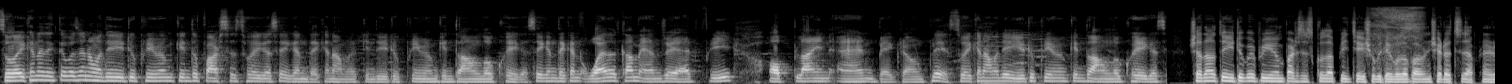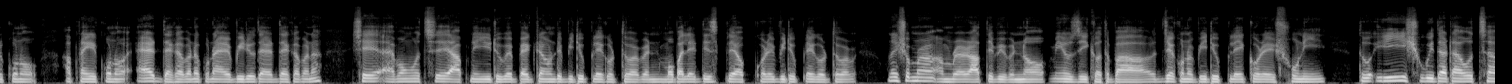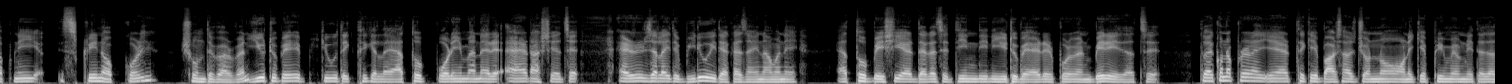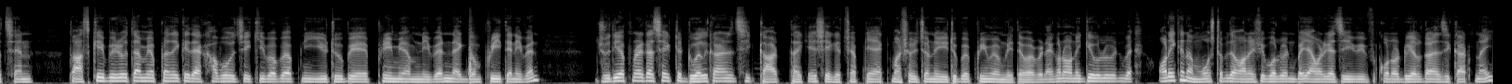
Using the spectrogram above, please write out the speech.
So এখানে দেখতে পাচ্ছেন আমাদের ইউটিউব প্রিমিয়াম কিন্তু পার্সেস হয়ে গেছে। এখানে দেখেন আমার কিন্তু ইউটিউব প্রিমিয়াম কিন্তু আনলক হয়ে গেছে। এখানে দেখেন welcome enjoy ad free offline and background play so এখানে আমাদের ইউটিউব প্রিমিয়াম কিন্তু আনলক হয়ে গেছে। সাধারণত ইউটিউবের প্রিমিয়াম পার্সেস করলে আপনি যে সুবিধাগুলো পাবেন সেটা হচ্ছে আপনার কোনো, আপনাকে কোনো অ্যাড দেখাবে না, কোনো ভিডিওতে অ্যাড দেখাবে না। সে এবং হচ্ছে আপনি ইউটিউবে ব্যাকগ্রাউন্ডে ভিডিও প্লে করতে পারবেন মোবাইলের ডিসপ্লে অফ করে ভিডিও প্লে করতে পারবেন। অনেক সময় আমরা রাতে বিভিন্ন মিউজিক অথবা যে কোনো ভিডিও প্লে করে শুনি। তো এই সুবিধাটা হচ্ছে আপনি স্ক্রিন অফ করে শুনতে পারবেন। ইউটিউবে ভিডিও দেখতে গেলে এত পরিমাণের অ্যাড আসে যে অ্যাডের জ্বালাইতে ভিডিওই দেখা যায় না। মানে এত বেশি অ্যাড দেখাচ্ছে দিন দিন ইউটিউবে অ্যাডের পরিমাণ বেড়ে যাচ্ছে। তো এখন আপনারা এই অ্যাড থেকে বাসার জন্য অনেকে প্রিমিয়াম নিতে যাচ্ছেন। তো আজকের ভিডিওতে আমি আপনাদেরকে দেখাবো যে কীভাবে আপনি ইউটিউবে প্রিমিয়াম নেবেন একদম ফ্রিতে নেবেন। যদি আপনার কাছে একটা ডুয়েল কারেন্সি কার্ড থাকে, সেক্ষেত্রে আপনি এক মাসের জন্য ইউটিউবে প্রিমিয়াম নিতে পারবেন। এখন অনেকে বলবেন, ভাই, অনেকে না মোস্ট অফ দ্য মানুষই বলবেন, ভাই, আমার কাছে কোনো ডুয়েল কারেন্সি কার্ড নাই।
